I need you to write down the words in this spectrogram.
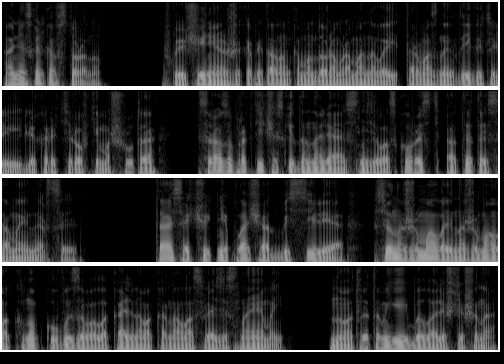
а несколько в сторону. Включение же капитаном-командором Романовой тормозных двигателей для корректировки маршрута сразу практически до ноля снизило скорость от этой самой инерции. Тася, чуть не плача от бессилия, все нажимала и нажимала кнопку вызова локального канала связи с Наэмой, но ответом ей была лишь тишина.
